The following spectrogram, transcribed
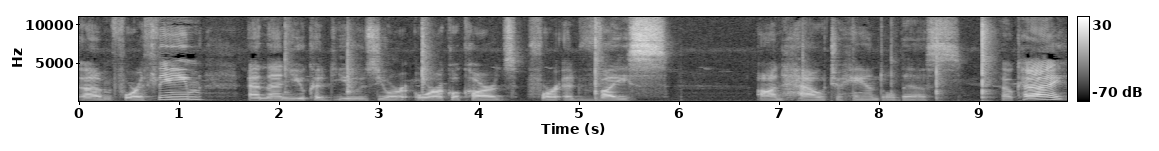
um, for a theme, and then you could use your oracle cards for advice on how to handle this. Okay?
